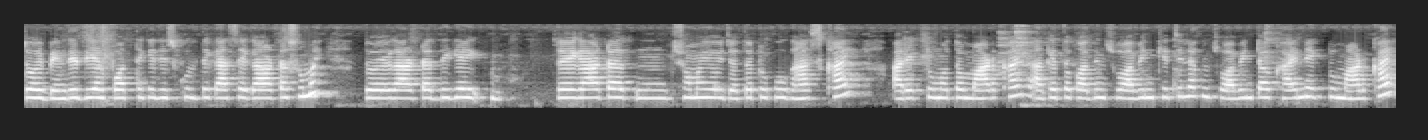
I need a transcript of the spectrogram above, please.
তো ওই বেঁধে দেওয়ার পর থেকে যে স্কুল থেকে আসে এগারোটার সময়, তো এগারোটার দিকেই, তো এগারোটার সময় ওই যতটুকু ঘাস খায় আর একটু মতো মার খায়। আগে তো কদিন সোয়াবিন খেয়েছিল, এখন সোয়াবিনটাও খায় না, একটু মার খায়।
